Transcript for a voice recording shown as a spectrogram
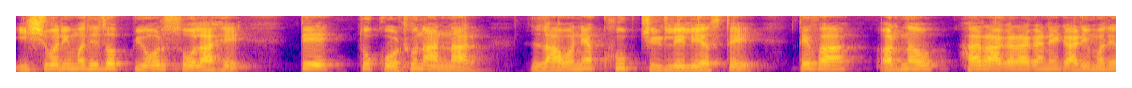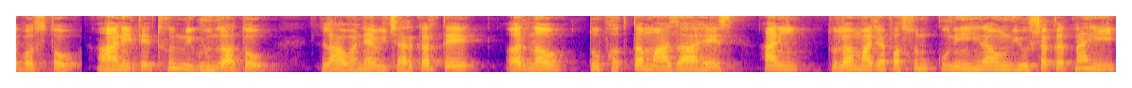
ईश्वरीमध्ये जो प्युअर सोल आहे ते तू कोठून आणणार? लावण्या खूप चिडलेली असते. तेव्हा अर्णव हा रागारागाने गाडीमध्ये बसतो आणि तेथून निघून जातो. लावण्या विचार करते अर्णव तू फक्त माझा आहेस आणि तुला माझ्यापासून कुणीही हिरावून घेऊ शकत नाही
